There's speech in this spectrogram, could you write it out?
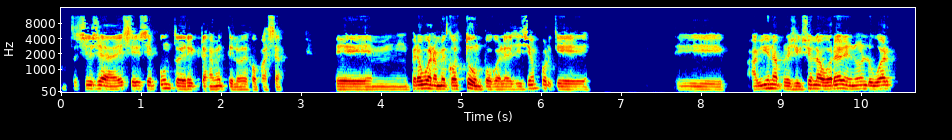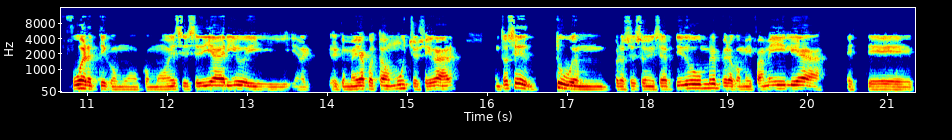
Entonces ya ese, ese punto directamente lo dejo pasar. Em, pero bueno, me costó un poco la decisión porque eh, había una proyección laboral en un lugar fuerte como, como es ese diario y el, el, que me había costado mucho llegar. Entonces tuve un proceso de incertidumbre, pero con mi familia este,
